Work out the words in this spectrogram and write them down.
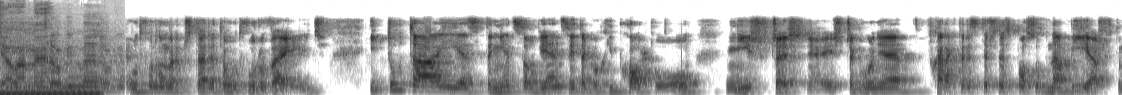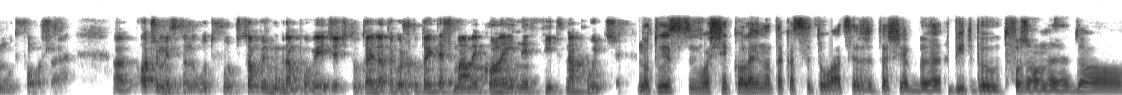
działamy, robimy Utwór numer 4 to utwór Wejdź. I tutaj jest nieco więcej tego hip-hopu niż wcześniej. Szczególnie w charakterystyczny sposób nawijasz w tym utworze. E, O czym jest ten utwór? Co byś mógł nam powiedzieć tutaj? Dlatego, że tutaj też mamy kolejny fit na płycie. No tu jest właśnie kolejna taka sytuacja, że też jakby beat był tworzony do,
